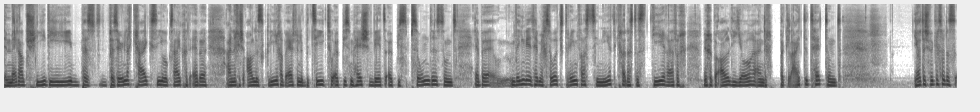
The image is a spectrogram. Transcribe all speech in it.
der mega gescheite Pers Persönlichkeit gewesen, die gesagt hat, eben, eigentlich ist alles gleich, aber erst wenn du eine Beziehung zu etwas hast, wird es etwas Besonderes und eben, und irgendwie hat mich so extrem fasziniert, dass das Tier einfach mich über all die Jahre eigentlich begleitet hat und ja, das ist wirklich so das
